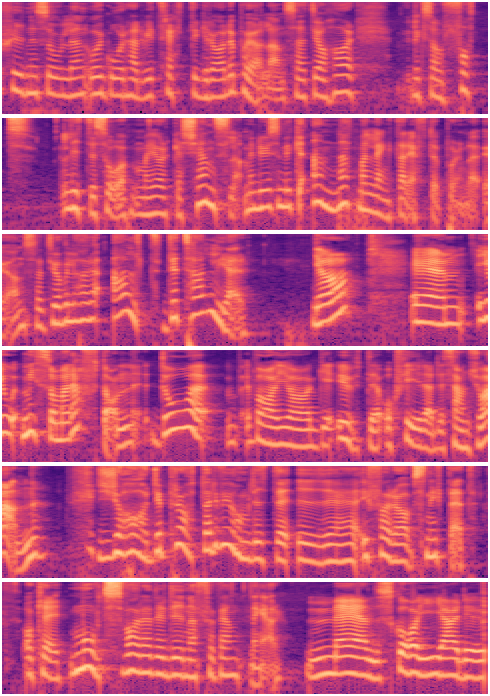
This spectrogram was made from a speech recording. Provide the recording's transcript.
skiner solen och igår hade vi 30 grader på Öland så att jag har liksom fått lite så Mallorca-känsla. Men det är ju så mycket annat man längtar efter på den där ön så att jag vill höra allt, detaljer. Ja, eh, jo, midsommarafton, då var jag ute och firade San Juan. Ja, det pratade vi om lite i, eh, i förra avsnittet. Okej, motsvarade dina förväntningar? Men skojar du?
